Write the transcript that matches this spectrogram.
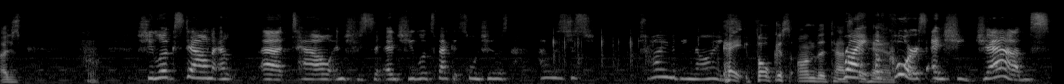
I just She looks down at, at Tao and she and she looks back at Sul and she goes, "I was just trying to be nice." hey, focus on the task right, at hand. of course. And she jabs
